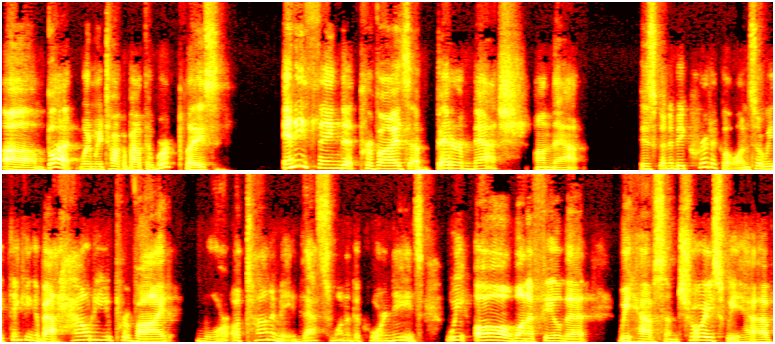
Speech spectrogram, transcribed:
Um, but when we talk about the workplace, anything that provides a better match on that is going to be critical. And so we're thinking about how do you provide more autonomy? That's one of the core needs. We all want to feel that we have some choice, we have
